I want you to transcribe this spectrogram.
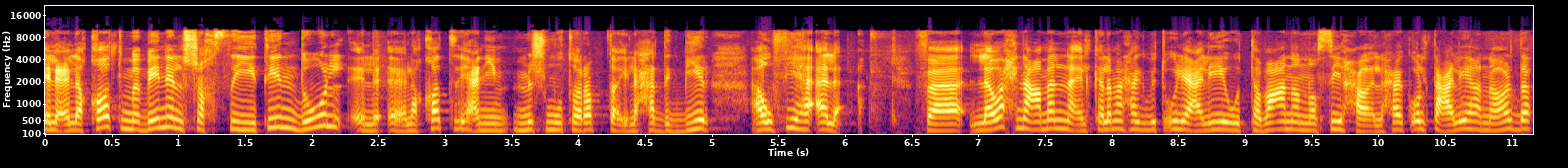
العلاقات ما بين الشخصيتين دول العلاقات يعني مش مترابطة إلى حد كبير أو فيها قلق. فلو إحنا عملنا الكلام اللي حضرتك بتقولي عليه واتبعنا النصيحة اللي حضرتك قلت عليها النهارده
